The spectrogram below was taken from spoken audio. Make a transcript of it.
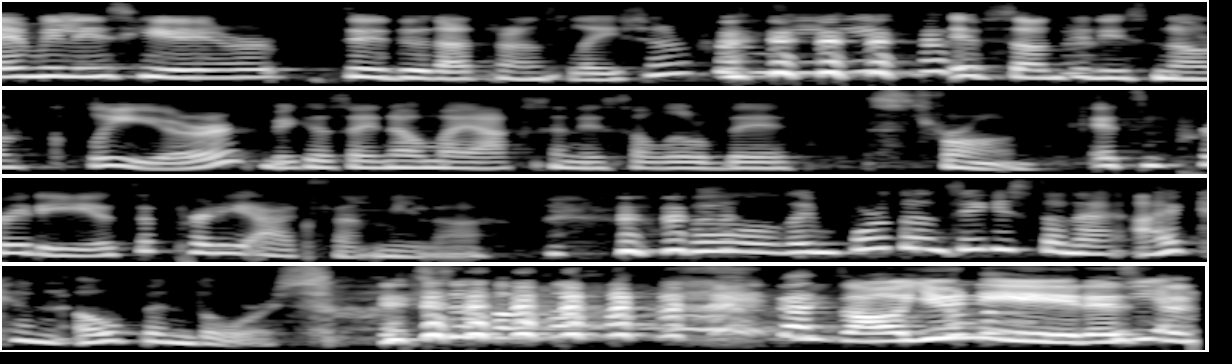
Emily's here to do that translation for me if something is not clear, because I know my accent is a little bit strong. It's pretty. It's a pretty accent, Mila. well, the important thing is that I can open doors. So That's all you need is yes. to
